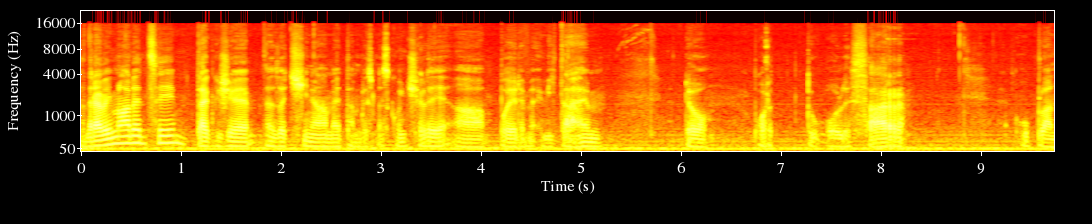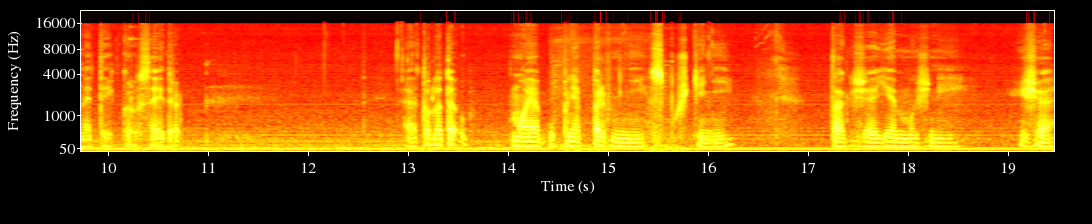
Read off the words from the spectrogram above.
Zdravím mládenci, takže začínáme tam, kde jsme skončili a pojedeme výtahem do portu Olisar u planety Crusader. Eh, tohle je moje úplně první spuštění, takže je možný, že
